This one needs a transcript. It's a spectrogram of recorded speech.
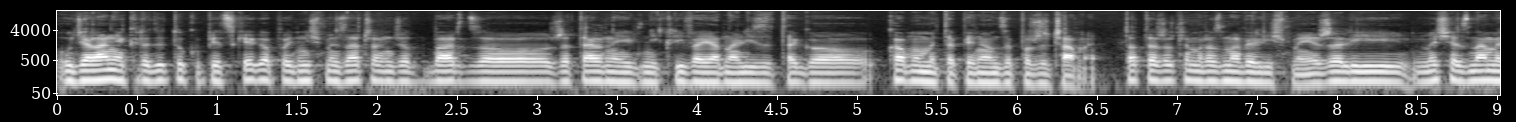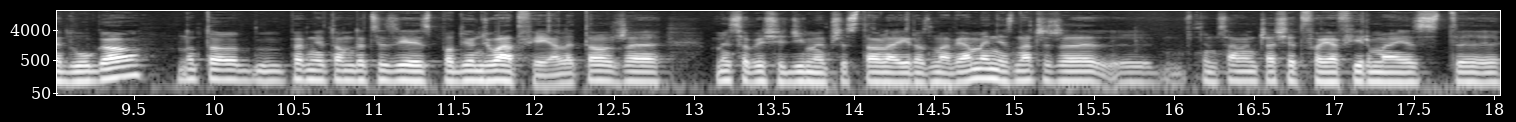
udzielanie kredytu kupieckiego powinniśmy zacząć od bardzo rzetelnej i wnikliwej analizy tego, komu my te pieniądze pożyczamy. To też o czym rozmawialiśmy. Jeżeli my się znamy długo, no to pewnie tą decyzję jest podjąć łatwiej, ale to, że my sobie siedzimy przy stole i rozmawiamy, nie znaczy, że y, w tym samym czasie Twoja firma jest y,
